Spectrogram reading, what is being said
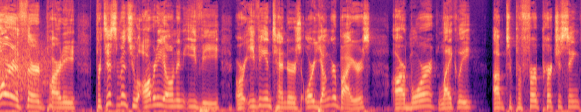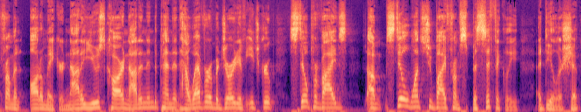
or a third party, participants who already own an EV or EV intenders or younger buyers are more likely um, to prefer purchasing from an automaker, not a used car, not an independent. However, a majority of each group still provides, um, still wants to buy from specifically a dealership.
